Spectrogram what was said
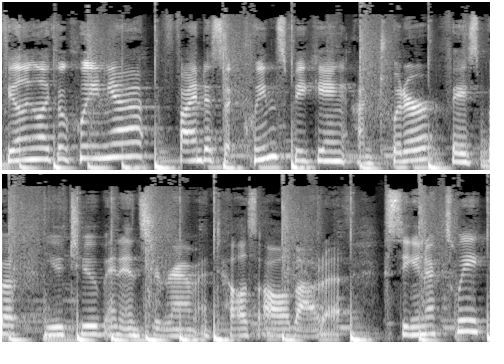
Feeling like a queen yet? Find us at Queen Speaking on Twitter, Facebook, YouTube, and Instagram and tell us all about it. See you next week.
